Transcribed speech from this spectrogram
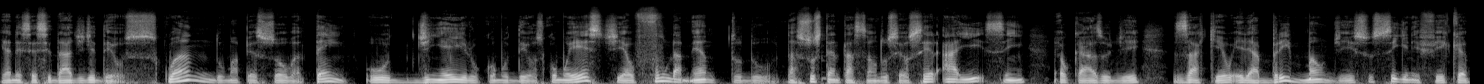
e a necessidade de Deus. Quando uma pessoa tem o dinheiro como Deus, como este é o fundamento do, da sustentação do seu ser, aí sim é o caso de Zaqueu. Ele abrir mão disso significa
